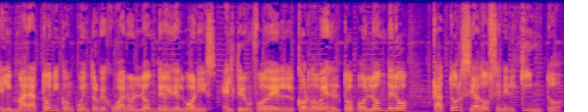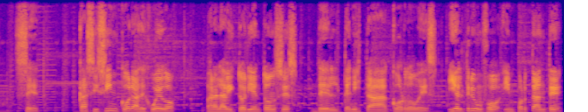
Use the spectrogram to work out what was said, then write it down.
El maratónico encuentro que jugaron Londero y Del Bonis. El triunfo del cordobés del topo Londero 14 a 2 en el quinto set. Casi 5 horas de juego para la victoria entonces del tenista cordobés. Y el triunfo importante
